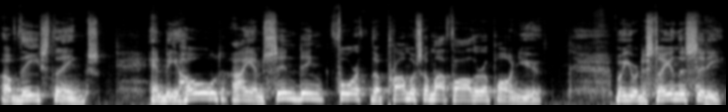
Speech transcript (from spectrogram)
of these things. And behold, I am sending forth the promise of my Father upon you. But you are to stay in this city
